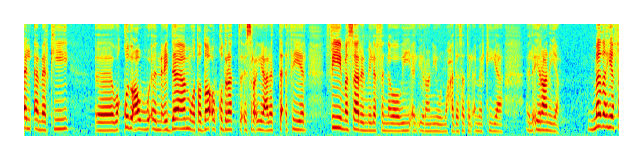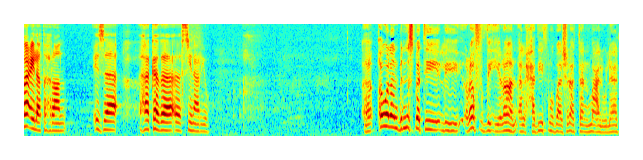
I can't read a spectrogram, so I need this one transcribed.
الأمريكي أو انعدام وتضاؤل قدرة إسرائيل على التأثير في مسار الملف النووي الإيراني والمحادثات الأمريكية. الإيرانية. ماذا هي فاعلة طهران إذا هكذا سيناريو اولا بالنسبة لرفض إيران الحديث مباشرة مع الولايات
